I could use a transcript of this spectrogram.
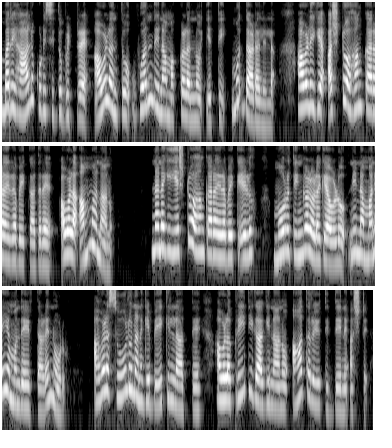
ಬರೀ ಹಾಲು ಕುಡಿಸಿದ್ದು ಬಿಟ್ಟರೆ ಅವಳಂತೂ ಒಂದಿನ ಮಕ್ಕಳನ್ನು ಎತ್ತಿ ಮುದ್ದಾಡಲಿಲ್ಲ. ಅವಳಿಗೆ ಅಷ್ಟು ಅಹಂಕಾರ ಇರಬೇಕಾದರೆ ಅವಳ ಅಮ್ಮ ನಾನು. ನನಗೆ ಎಷ್ಟು ಅಹಂಕಾರ ಇರಬೇಕು ಹೇಳು? ಮೂರು ತಿಂಗಳೊಳಗೆ ಅವಳು ನಿನ್ನ ಮನೆಯ ಮುಂದೆ ಇರ್ತಾಳೆ ನೋಡು. ಅವಳ ಸೋಲು ನನಗೆ ಬೇಕಿಲ್ಲ ಅತ್ತೆ. ಅವಳ ಪ್ರೀತಿಗಾಗಿ ನಾನು ಆತರೆಯುತ್ತಿದ್ದೇನೆ ಅಷ್ಟೆ.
